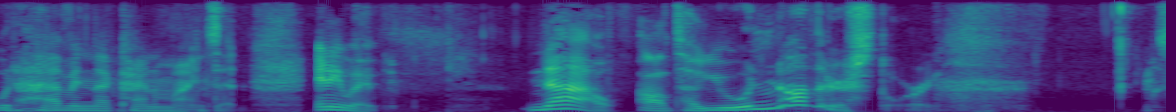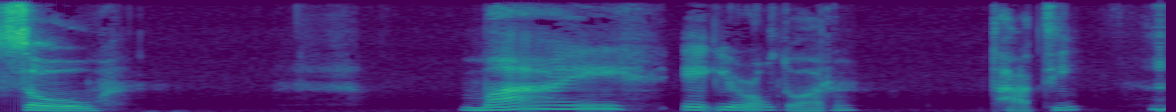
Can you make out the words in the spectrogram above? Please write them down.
with having that kind of mindset. Anyway, now I'll tell you another story. So, my eight year old daughter, Tati,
